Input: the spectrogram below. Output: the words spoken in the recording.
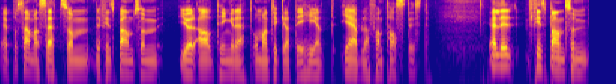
Eh, på samma sätt som det finns band som gör allting rätt och man tycker att det är helt jävla fantastiskt. Eller det finns band som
